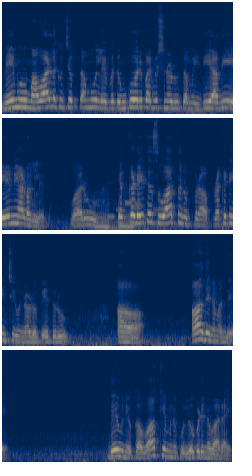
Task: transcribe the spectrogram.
మేము మా వాళ్ళకు చెప్తాము లేకపోతే ఇంకోరి పర్మిషన్ అడుగుతాము ఇది అది ఏమీ అడగలేదు. వారు ఎక్కడైతే సువార్తను ప్ర ప్రకటించి ఉన్నాడో పేతురు ఆ ఆ దినమందే దేవుని యొక్క వాక్యమునకు లోబడిన వారాయి.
